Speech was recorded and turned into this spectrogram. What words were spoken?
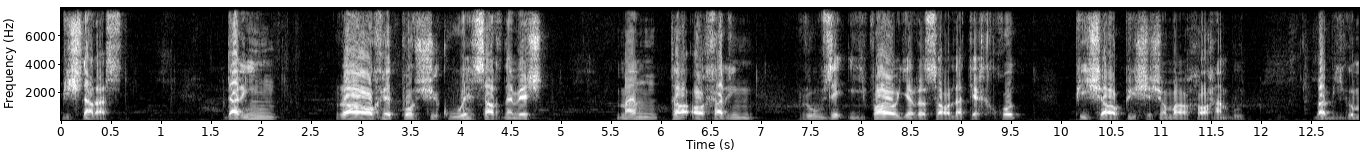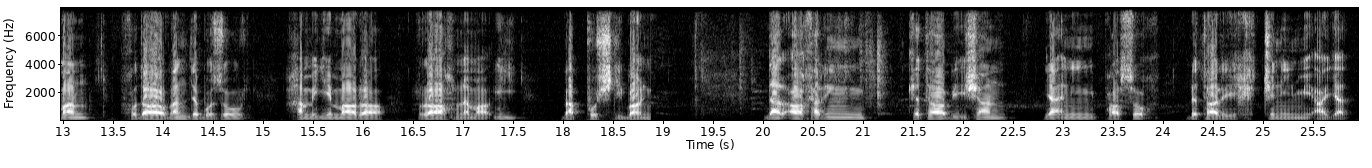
بیشتر است. در این راه پرشکوه سرنوشت من تا آخرین روز ایفای رسالت خود پیشا پیش شما خواهم بود و بیگمان خداوند بزرگ همه ما را راهنمایی و پشتیبانی. در آخرین کتاب ایشان یعنی پاسخ به تاریخ چنین می آید.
